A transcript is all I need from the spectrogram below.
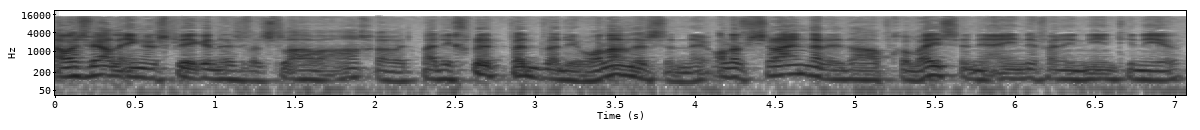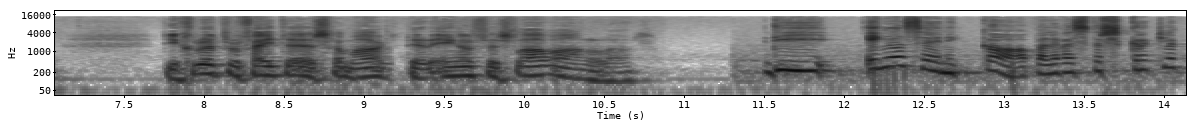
Daar was wel Engelssprekendes wat slawe aangehou het, maar die groot punt wat die Hollanders en Olaf Schreiner het daarop gewys aan die einde van die 19de eeu Die groot profete is gemaak deur Engelse slawehandelaars. Die Engelse in die Kaap, hulle was verskriklik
